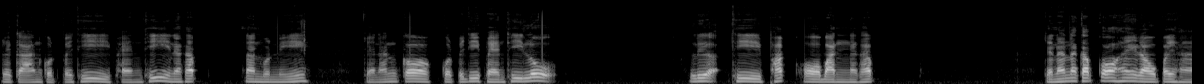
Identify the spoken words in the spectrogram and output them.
โดยการกดไปที่แผนที่นะครับด้านบนนี้ จากนั้นก็กดไปที่แผนที่โลก เลือกที่พักฮอบันนะครับ จากนั้นนะครับก็ให้เราไปหา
